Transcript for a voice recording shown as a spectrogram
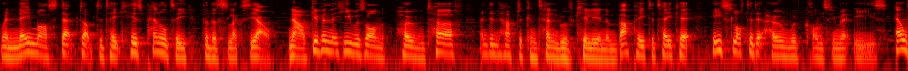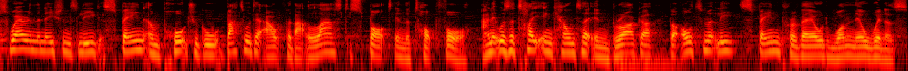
when Neymar stepped up to take his penalty for the Seleção. Now, given that he was on home turf and didn't have to contend with Kylian Mbappe to take it, he slotted it home with consummate ease. Elsewhere in the Nations League, Spain and Portugal battled it out for that last spot in the top four. And it was a tight encounter in Braga, but ultimately Spain prevailed 1-0 winners.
